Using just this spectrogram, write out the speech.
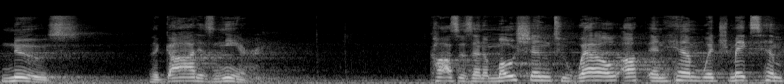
news that God is near causes an emotion to well up in him, which makes him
